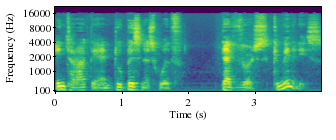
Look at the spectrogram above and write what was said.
interact and do business with diverse communities.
